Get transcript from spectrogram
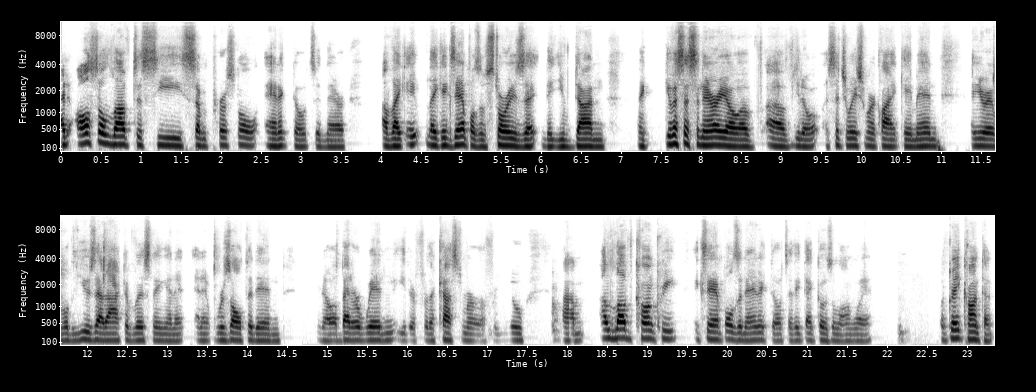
I'd also love to see some personal anecdotes in there of like like examples of stories that, that you've done. Like give us a scenario of of you know a situation where a client came in and you're able to use that active listening and it and it resulted in you know a better win either for the customer or for you. Um, I love concrete examples and anecdotes. I think that goes a long way. But great content.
